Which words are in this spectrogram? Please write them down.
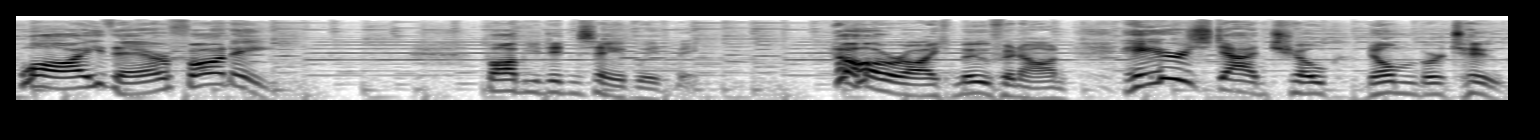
why they're funny. Bob, you didn't say it with me. All right, moving on. Here's dad joke number two.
